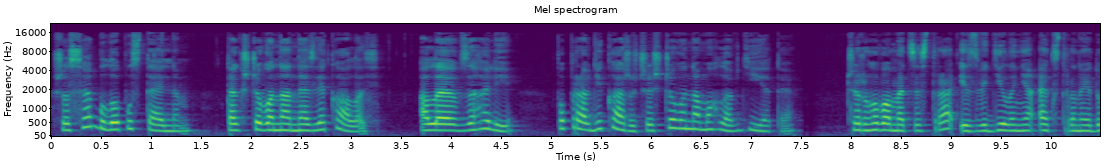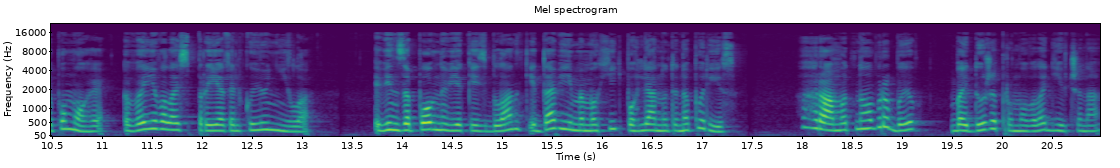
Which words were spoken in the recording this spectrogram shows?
Шосе було пустельним, так що вона не злякалась, але взагалі, по правді кажучи, що вона могла вдіяти. Чергова медсестра із відділення екстреної допомоги виявилась приятелькою Ніла. Він заповнив якийсь бланк і дав їй мимохідь поглянути на поріз. Грамотно обробив, байдуже промовила дівчина,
